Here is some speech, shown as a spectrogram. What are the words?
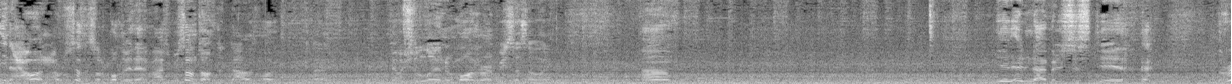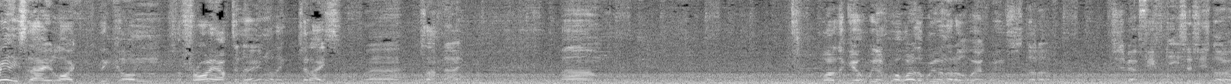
you know, I don't know, it just doesn't sort of bother me that much, but sometimes it does. Like, you know, people should learn to mind their own business, I think. Um, yeah, no, but it's just, yeah. the is though, like, I think on a Friday afternoon, I think today's uh, Sunday. Um, one of the girl, well, one of the women that I work with, she's not a, she's about 50, so she's not a,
